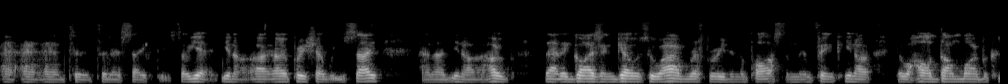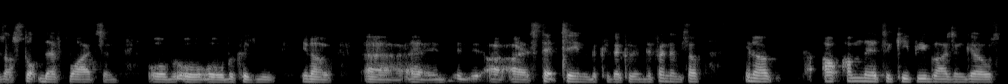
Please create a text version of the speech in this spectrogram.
and, and to, to their safety. So yeah, you know, I, I appreciate what you say, and I, you know, I hope that the guys and girls who have refereed in the past and then think, you know, they were hard done by because I stopped their fights and or or, or because you know uh, I, I stepped in because they couldn't defend themselves. You know, I'm there to keep you guys and girls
